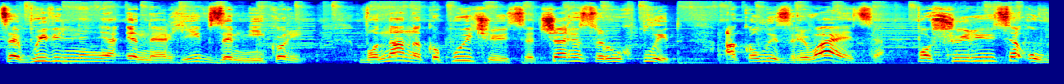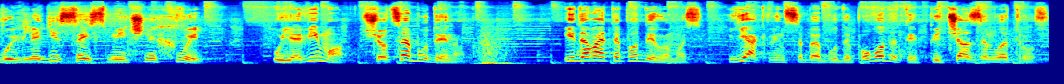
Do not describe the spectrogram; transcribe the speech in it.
це вивільнення енергії в земній корі. Вона накопичується через рух плит, а коли зривається, поширюється у вигляді сейсмічних хвиль. Уявімо, що це будинок. І давайте подивимось, як він себе буде поводити під час землетрусу.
